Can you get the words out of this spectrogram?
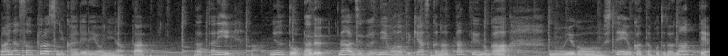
マイナスをプラスに変えれるようになった。だったりニュートラルな自分に戻ってきやすくなったっていうのがあのヨガをしてよかったことだなって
